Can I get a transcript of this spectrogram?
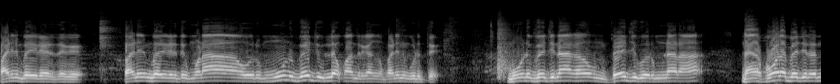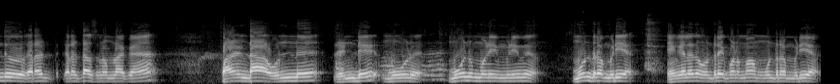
பனின் பதிவு இடத்துக்கு பனின் பதிவு இடத்துக்கு போனால் ஒரு மூணு பேஜ் உள்ளே உட்காந்துருக்காங்க பனின் கொடுத்து. மூணு பேஜ்னாக்க பேஜுக்கு ஒரு மணி நேரம். நாங்கள் போன பேஜ்லேருந்து கரெக்ட் கரெக்டாக சொன்னோம்னாக்க பன்னெண்டா ஒன்று ரெண்டு மூணு மூணு மணி முடியும் மூன்றரை முடியும் எங்கேருந்து ஒன்றரை போனோமா? மூன்றரை முடியும்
